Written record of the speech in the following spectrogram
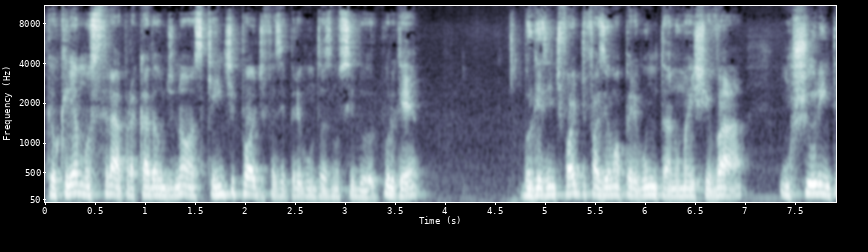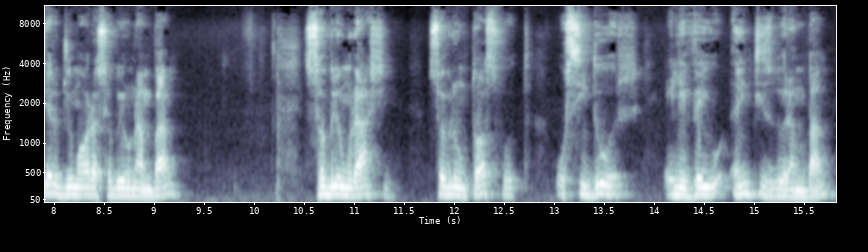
que eu queria mostrar para cada um de nós que a gente pode fazer perguntas no Sidur. Por quê? Porque a gente pode fazer uma pergunta numa Yeshiva, um shur inteiro de uma hora sobre um Rambam, sobre um Rashi, sobre um Tosfot. O Sidur, ele veio antes do Rambam,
